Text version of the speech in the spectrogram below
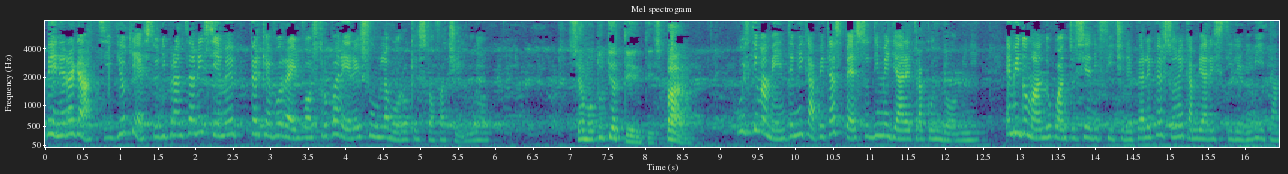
Bene ragazzi, vi ho chiesto di pranzare insieme perché vorrei il vostro parere su un lavoro che sto facendo. Siamo tutti attenti, spara. Ultimamente mi capita spesso di mediare tra condomini e mi domando quanto sia difficile per le persone cambiare stile di vita.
